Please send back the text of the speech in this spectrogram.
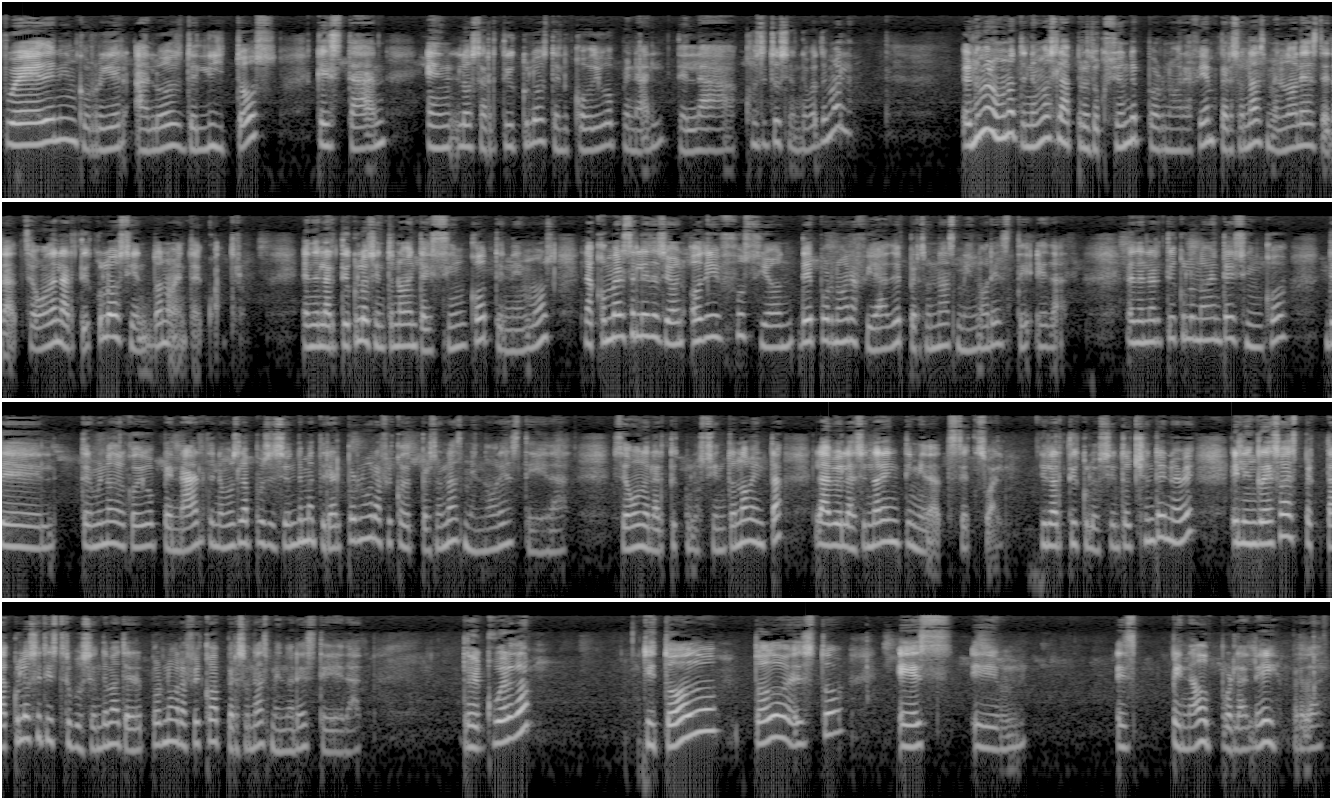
pueden incurrir a los delitos que están en los artículos del Código Penal de la Constitución de Guatemala. El número uno tenemos la producción de pornografía en personas menores de edad, según el artículo 194. En el artículo 195 tenemos la comercialización o difusión de pornografía de personas menores de edad. En el artículo 95 del término del Código Penal tenemos la posesión de material pornográfico de personas menores de edad. Según el artículo 190, la violación a la intimidad sexual. Y el artículo 189, el ingreso a espectáculos y distribución de material pornográfico a personas menores de edad. Recuerda que todo, todo esto es, eh, es penado por la ley, ¿verdad?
